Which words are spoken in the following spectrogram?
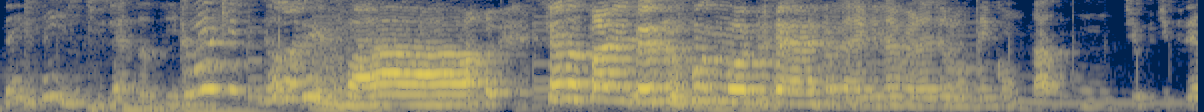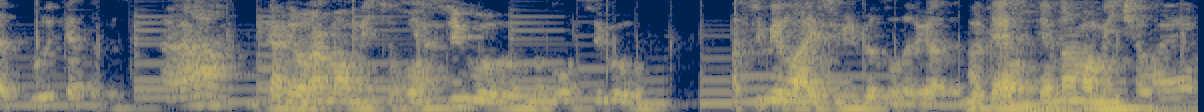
Tem, tem gente que pensa assim? Claro que Dorival! Você não tá vivendo no mundo moderno. É que na verdade eu não tenho contato com um tipo de criatura que é essa pessoa. Ah, Cara, Eu normalmente Não assim, consigo, não consigo assimilar esse tipo de pessoa, tá ligado? É a DST normalmente ela é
